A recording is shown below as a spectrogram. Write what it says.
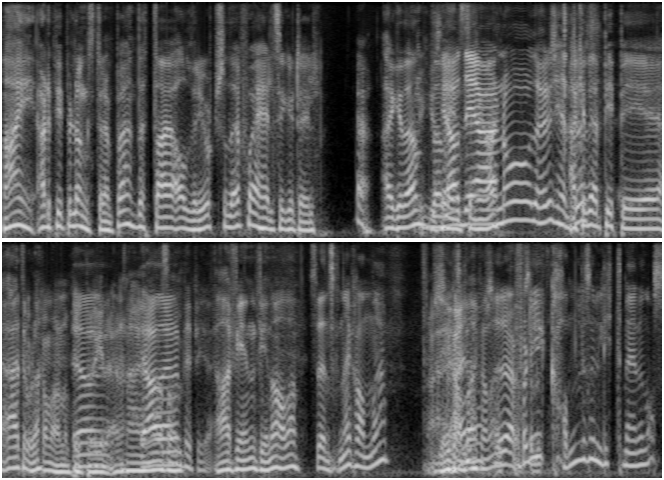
Nei, er det Pippi Langstrømpe? Dette har jeg aldri gjort, så det får jeg helt sikkert til. Ja. Er ikke den? den Ja, det innstillingen er der? noe Det høres kjent Er ikke det Pippi Jeg tror Det det. kan være noen Ja, pippegreier. Nei, ja, er det er sånn. en pippegreie. Ja, fin, fin å ha, den. Svenskene kan det. de Svenskene kan det. kan det. Det er derfor de kan liksom litt mer enn oss.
